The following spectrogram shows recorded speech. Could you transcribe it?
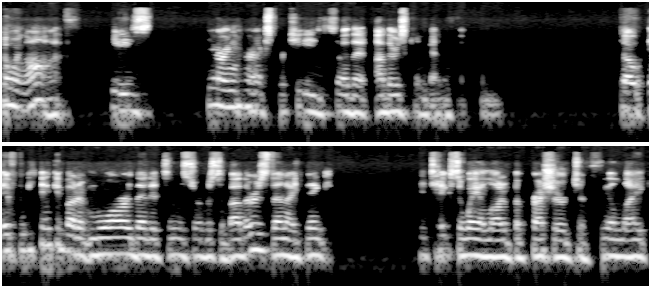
showing off. He's sharing her expertise so that others can benefit from it. So if we think about it more that it's in the service of others then i think it takes away a lot of the pressure to feel like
